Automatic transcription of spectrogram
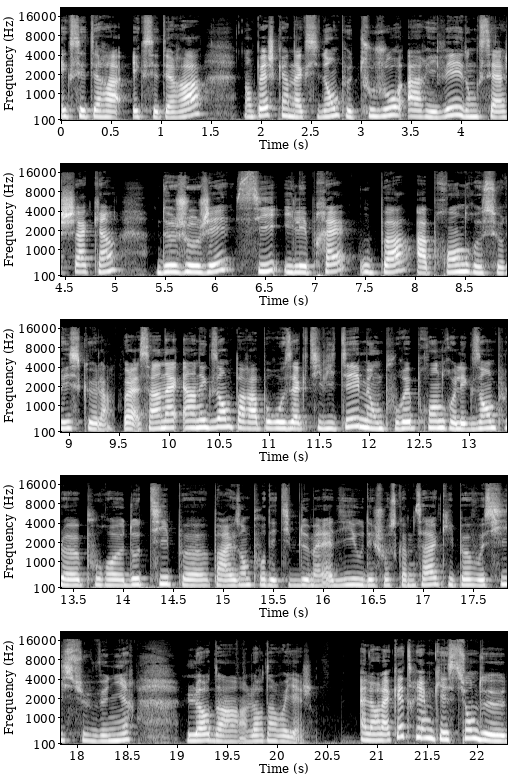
etc. etc. N'empêche qu'un accident peut toujours arriver et donc c'est à chacun de jauger si il est prêt ou pas à prendre ce risque-là. Voilà, c'est un, exemple par rapport aux activités, mais on pourrait prendre l'exemple pour euh, d'autres types, euh, par exemple pour des types de maladies ou des choses comme ça qui peuvent aussi subvenir lors d'un voyage. Alors la quatrième question de,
